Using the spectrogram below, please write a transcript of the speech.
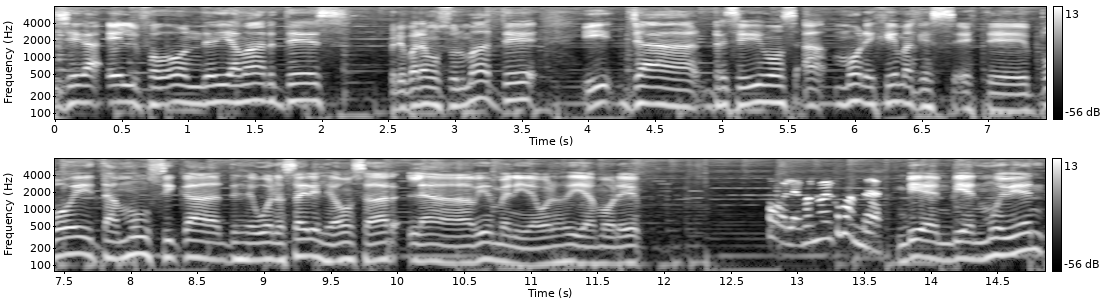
Y llega el fogón de día martes. Preparamos un mate y ya recibimos a More Gema, que es este poeta, música desde Buenos Aires. Le vamos a dar la bienvenida. Buenos días, More. Hola, Manuel, ¿cómo andás? Bien, bien, muy bien.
